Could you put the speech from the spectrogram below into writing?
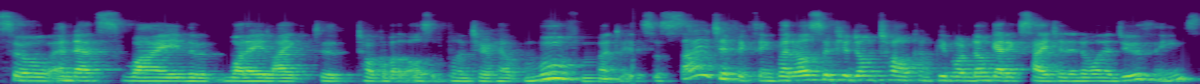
so, and that's why the what I like to talk about also the planetary health movement. It's a scientific thing, but also if you don't talk and people don't get excited and don't want to do things,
